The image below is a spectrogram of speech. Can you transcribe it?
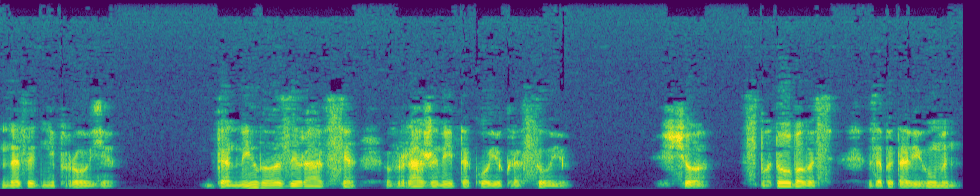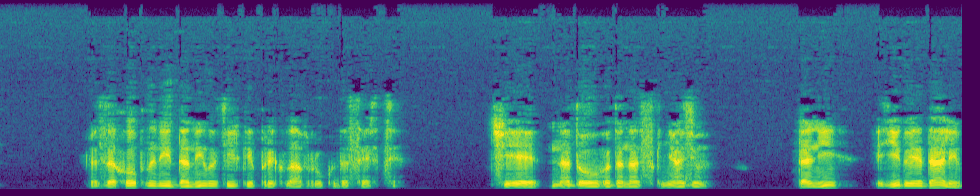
на Задніпров'я. Данило озирався, вражений такою красою. Що, сподобалось? запитав Ігумен. Захоплений Данило тільки приклав руку до серця. Чи надовго до нас, князю? Та ні, їду я далі.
